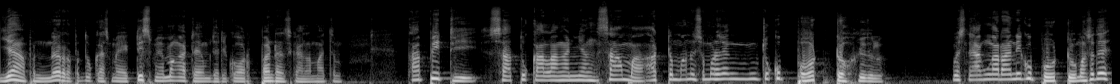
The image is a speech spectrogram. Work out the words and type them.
Ya, bener petugas medis memang ada yang menjadi korban dan segala macam. Tapi di satu kalangan yang sama ada manusia-manusia yang cukup bodoh gitu loh. Wes nek aku ngarani ku bodoh. Maksudnya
